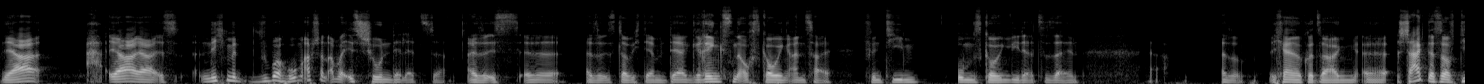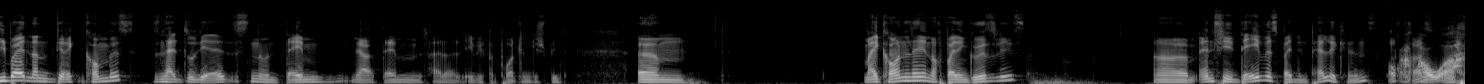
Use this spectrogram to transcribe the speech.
Ja, ja, ja, ist nicht mit super hohem Abstand, aber ist schon der letzte. Also ist, äh, also ist, glaube ich, der mit der geringsten auch Scoring-Anzahl für ein Team, um Scoring-Leader zu sein. Ja. Also, ich kann ja kurz sagen, äh, stark, dass du auf die beiden dann direkt gekommen bist. Das sind halt so die Ältesten und Dame, ja, Dame ist halt, halt ewig bei Portland gespielt. Ähm, Mike Conley noch bei den Grizzlies. Ähm, Anthony Davis bei den Pelicans. Auch krass. Aua.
